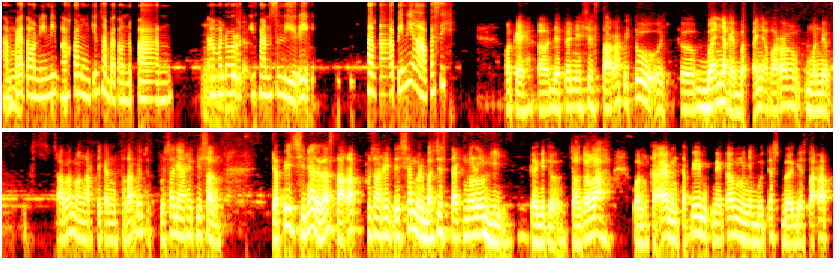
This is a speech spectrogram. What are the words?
Sampai tahun ini bahkan mungkin sampai tahun depan. Nah, Hmm. menurut Ivan sendiri, startup ini apa sih? Oke, eh, definisi startup itu eh, banyak ya, banyak orang men- apa mengartikan startup itu perusahaan yang rintisan. Tapi di sini adalah startup perusahaan rintisan yang berbasis teknologi, kayak gitu. Contohlah UMKM, tapi mereka menyebutnya sebagai startup.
